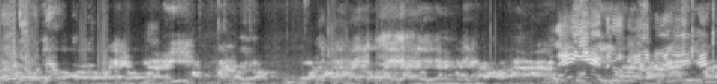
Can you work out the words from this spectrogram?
เออเดี๋ยวคนเดียวก็ขอให้น้องไหลมากเลยอะไรก็ให้ได้เลยนะให้ปากหาแล้วเนี่ยมันออกมาได้ยังไง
